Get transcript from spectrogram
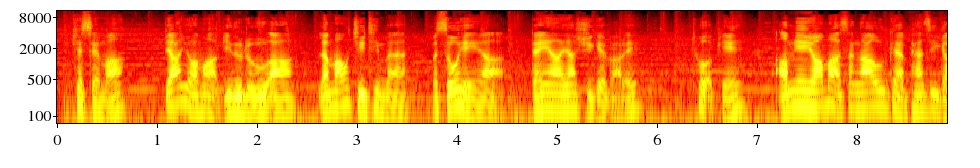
။ဖြစ်စဉ်မှာပြားရွာမှပြည်သူတို့အား လက်မောင်းချီထိမှန်မစိုးရိမ်ရဒဏ်ရာရရှိခဲ့ပါတယ်။ထို့အပြင်အောင်မြင်ရွာမှ15ဦးခန့်ဖမ်းဆီးက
